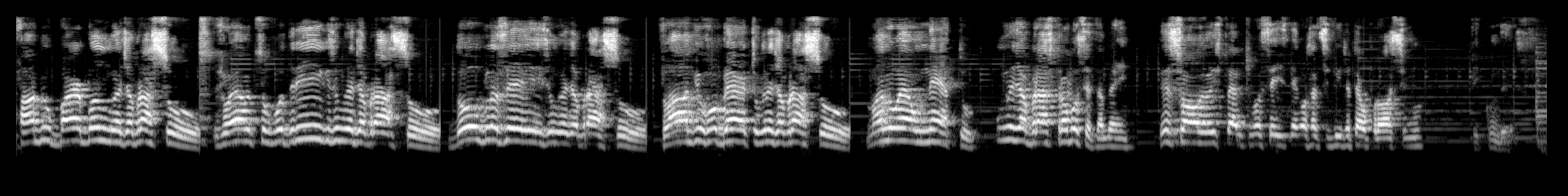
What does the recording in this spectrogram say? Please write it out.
Fábio Barba, um grande abraço. Joelson Rodrigues, um grande abraço. Douglas Reis, um grande abraço. Flávio Roberto, um grande abraço. Manuel Neto, um grande abraço para você também. Pessoal, eu espero que vocês tenham gostado desse vídeo. Até o próximo. Fique com Deus.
